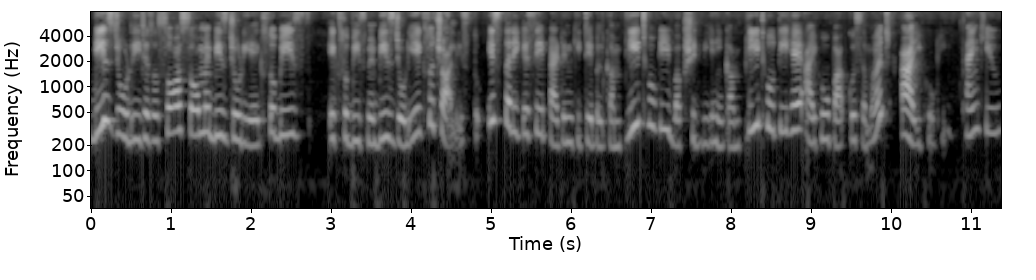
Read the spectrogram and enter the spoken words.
बीस जोड़ दीजिए तो सौ सौ में बीस जोड़िए, एक सौ बीस एक सौ बीस में बीस जोड़िए एक सौ चालीस। तो इस तरीके से पैटर्न की टेबल कंप्लीट होगी वर्कशीट भी यहीं कंप्लीट होती है। आई होप आपको समझ आई होगी। थैंक यू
